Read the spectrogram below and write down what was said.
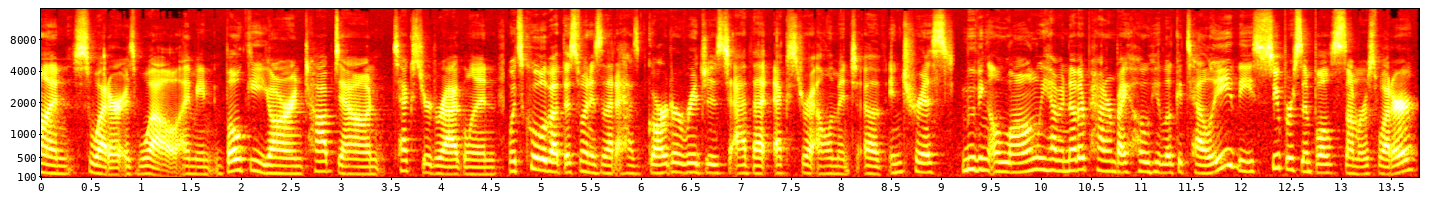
fun sweater as well. I mean, bulky yarn, top down, textured raglan. What's cool about this one is that it has garter ridges to add that extra element of interest. Moving along, we have another pattern by Joji Locatelli, the super simple summer sweater.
